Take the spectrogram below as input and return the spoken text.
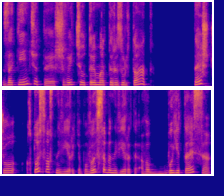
закінчити, швидше отримати результат, те, що хтось в вас не вірить, або ви в себе не вірите, а ви боїтеся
